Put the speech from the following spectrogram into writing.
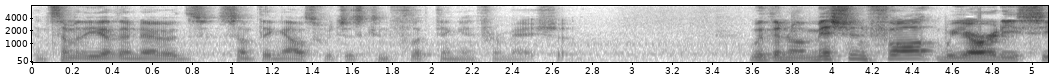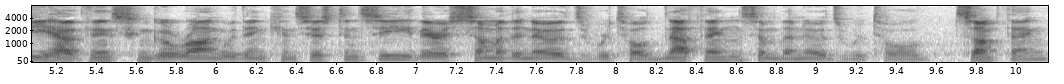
and some of the other nodes something else, which is conflicting information. With an omission fault, we already see how things can go wrong with inconsistency. There are some of the nodes were told nothing, some of the nodes were told something.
